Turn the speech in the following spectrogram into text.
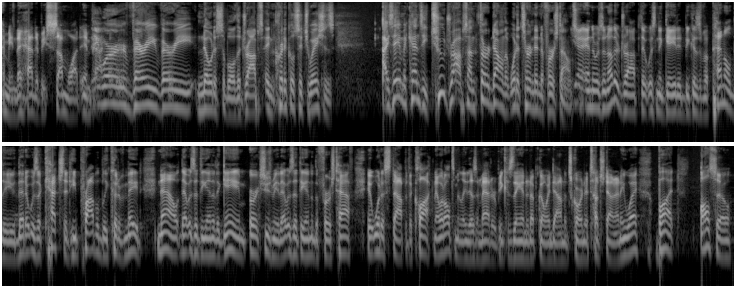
I mean, they had to be somewhat impactful. They were very, very noticeable, the drops in critical situations. Isaiah McKenzie, two drops on third down that would have turned into first downs. Yeah, and there was another drop that was negated because of a penalty that it was a catch that he probably could have made. Now, that was at the end of the game, or excuse me, that was at the end of the first half. It would have stopped the clock. Now, it ultimately doesn't matter because they ended up going down and scoring a touchdown anyway. But also,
